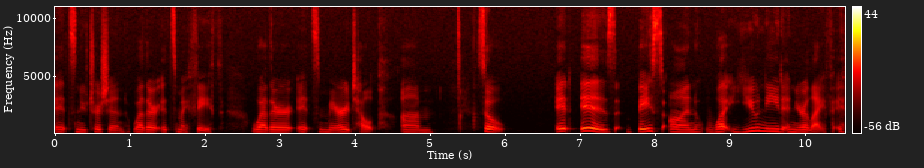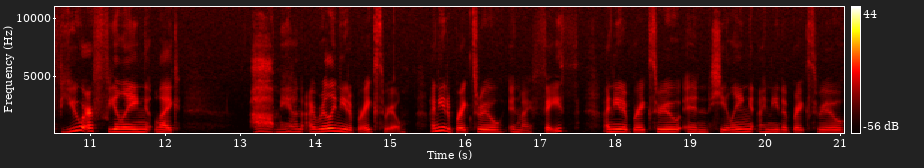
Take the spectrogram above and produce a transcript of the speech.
it's nutrition, whether it's my faith, whether it's marriage help. Um, so it is based on what you need in your life. If you are feeling like, oh man, I really need a breakthrough, I need a breakthrough in my faith, I need a breakthrough in healing, I need a breakthrough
